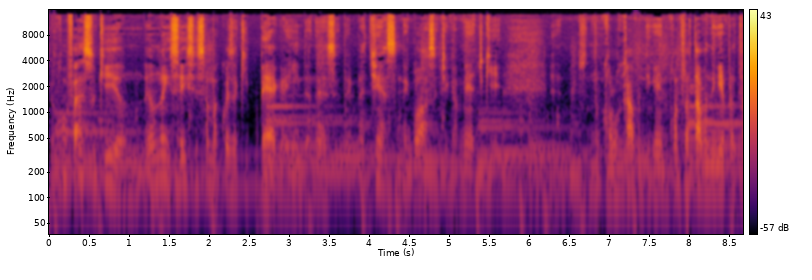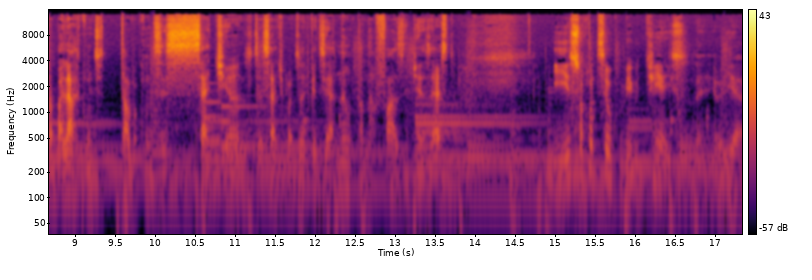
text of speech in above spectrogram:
Eu confesso que eu, eu, nem sei se isso é uma coisa que pega ainda, né? Mas tinha esse negócio antigamente que eh, não colocava ninguém, não contratava ninguém para trabalhar quando estava com 17 anos, 17 para 18, porque dizia, ah, não, tá na fase de exército. E isso aconteceu comigo, tinha isso, né? Eu ia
